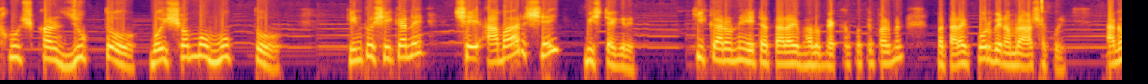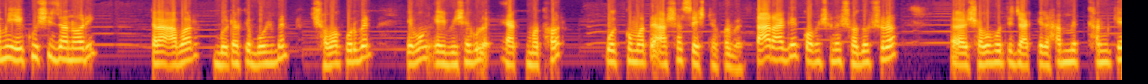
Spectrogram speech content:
সংস্কার যুক্ত বৈষম্য মুক্ত কিন্তু সেখানে সেই আবার সেই বিশটা গ্রেড। কি কারণে? এটা তারাই ভালো ব্যাখ্যা করতে পারবেন বা তারাই করবেন আমরা আশা করি। আগামী একুশে জানুয়ারি তারা আবার বইটাকে বসবেন, সভা করবেন। এবং এই বিষয়গুলো একমত হওয়ার ঐক্যমতে আসার চেষ্টা করবেন তার আগে কমিশনের সদস্যরা সভাপতি জাকির আহমেদ খানকে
